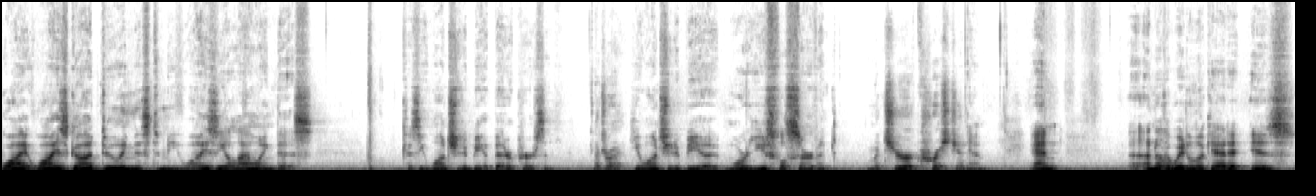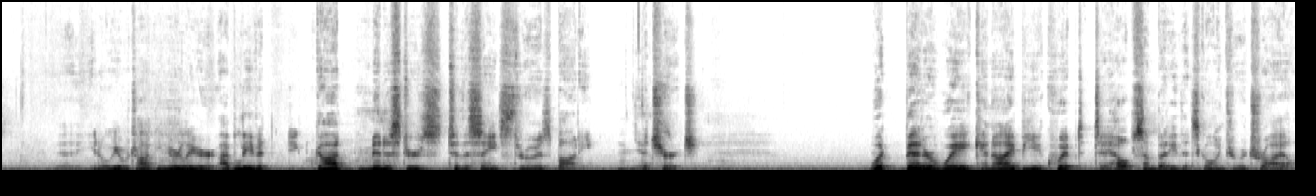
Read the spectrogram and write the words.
why why is God doing this to me? Why is He allowing this? Because He wants you to be a better person. That's right. He wants you to be a more useful servant. Mature Christian. Yeah. And another way to look at it is, uh, you know, we were talking earlier. I believe it. God ministers to the saints through His body, the church. What better way can I be equipped to help somebody that's going through a trial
